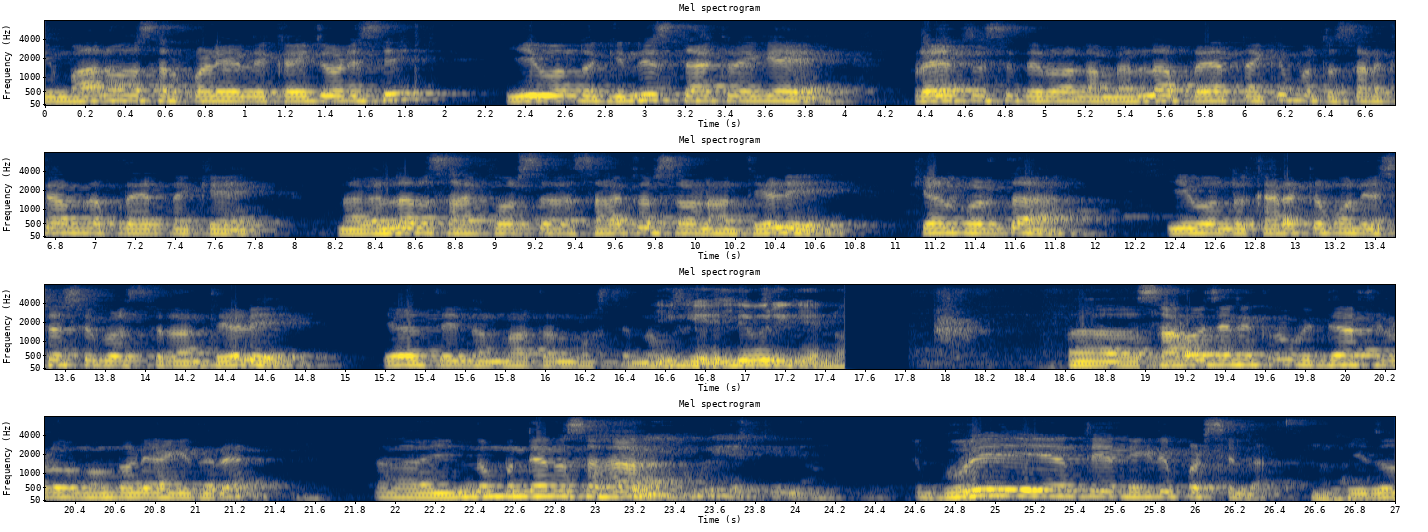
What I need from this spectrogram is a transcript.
ಈ ಮಾನವ ಸರಪಳಿಯಲ್ಲಿ ಕೈ ಜೋಡಿಸಿ ಈ ಒಂದು ಗಿನ್ನಿಸ್ ದಾಖಲೆಗೆ ಪ್ರಯತ್ನಿಸುತ್ತಿರುವ ನಮ್ಮೆಲ್ಲ ಪ್ರಯತ್ನಕ್ಕೆ ಮತ್ತು ಸರ್ಕಾರದ ಪ್ರಯತ್ನಕ್ಕೆ ನಾವೆಲ್ಲರೂ ಸಹಕರಿಸ, ಸಹಕರಿಸೋಣ ಅಂತೇಳಿ ಕೇಳ್ಕೊಳ್ತಾ ಈ ಒಂದು ಕಾರ್ಯಕ್ರಮವನ್ನು ಯಶಸ್ವಿಗೊಳಿಸ್ತೀರ ಅಂತೇಳಿ ಹೇಳ್ತೀನಿ ನನ್ನ ಮಾತನ್ನು ಮುಗಿಸ್ತೇನೆ. ಈಗ. ಎಲ್ಲಿವರೆಗೆ ಆ, ಸಾರ್ವಜನಿಕರು ವಿದ್ಯಾರ್ಥಿಗಳು ನೋಂದಣಿ ಆಗಿದ್ದಾರೆ. ಇನ್ನು ಮುಂದೆನೂ ಸಹ ಗುರಿ ಅಂತ? ಏನು ನಿಗದಿಪಡಿಸಿಲ್ಲ ಇದು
